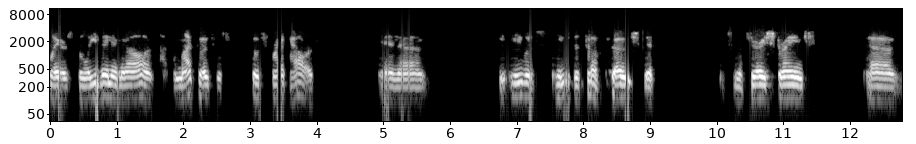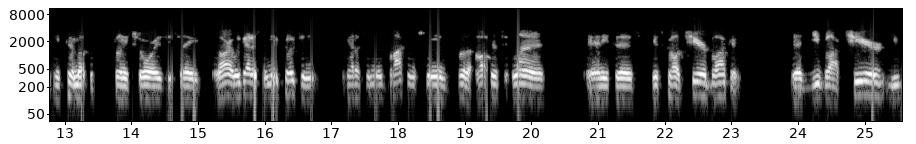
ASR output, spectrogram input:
players believe in him and all. And my coach was Coach Frank Howard, and uh, he, he was he was a tough coach that it's very strange. Uh, he'd come up with funny stories. He'd say, "All right, we got us a new coaching, we got us a new blocking scheme for the offensive line," and he says it's called cheer blocking. That you block cheer, you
